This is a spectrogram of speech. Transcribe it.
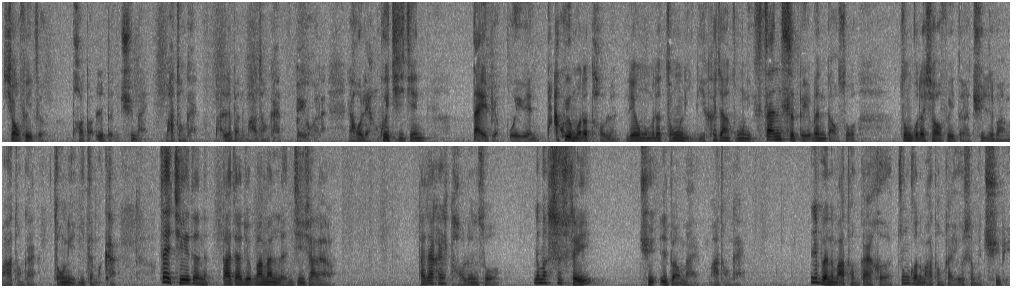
消费者跑到日本去买马桶盖。把日本的马桶盖背回来，然后两会期间，代表委员大规模的讨论，连我们的总理李克强总理三次被问到说，中国的消费者去日本马桶盖，总理你怎么看？再接着呢，大家就慢慢冷静下来了，大家开始讨论说，那么是谁去日本买马桶盖？日本的马桶盖和中国的马桶盖有什么区别？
